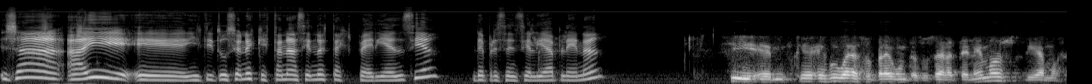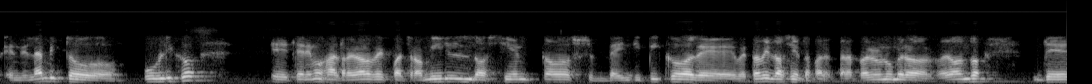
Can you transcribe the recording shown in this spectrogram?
¿Ya hay instituciones que están haciendo esta experiencia de presencialidad plena? Sí, em, es muy buena su pregunta, Susana. Tenemos, digamos, en el ámbito público, eh, tenemos alrededor de 4.220 y pico de, 4.200 para, para poner un número redondo, de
